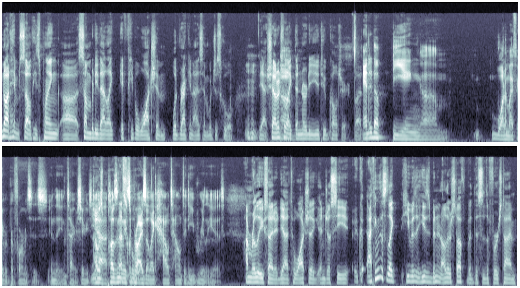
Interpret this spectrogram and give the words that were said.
not himself he's playing uh somebody that like if people watch him would recognize him which is cool Mm-hmm. yeah shout out to Um, like the nerdy youtube culture but ended up being um, one of my favorite performances in the entire series. I was pleasantly that's cool. surprised at like how talented he really is. i'm really excited yeah to watch it and just see i think this is like he was he's been in other stuff but this is the first time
